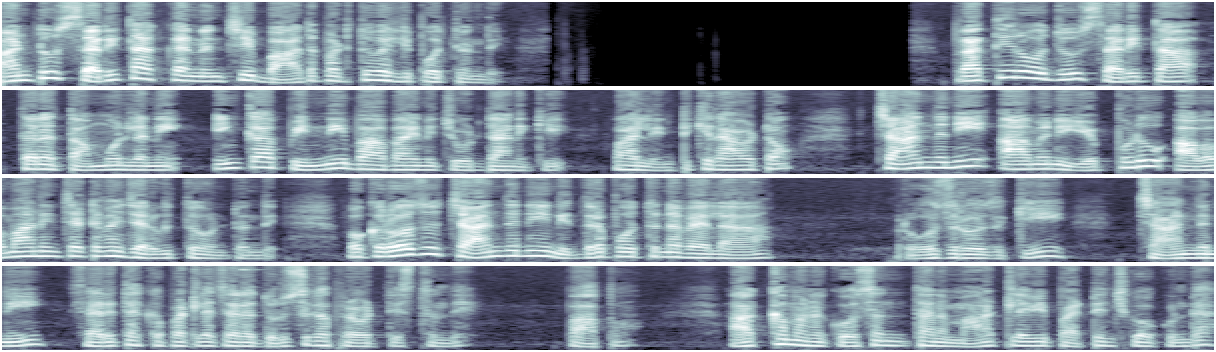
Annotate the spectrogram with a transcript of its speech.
అంటూ సరిత అక్కడి నుంచి బాధపడుతూ వెళ్ళిపోతుంది. ప్రతిరోజు సరిత తన తమ్ముళ్ళని ఇంకా పిన్ని బాబాయిని చూడ్డానికి వాళ్ళింటికి రావటం చాందిని ఆమెను ఎప్పుడూ అవమానించటమే జరుగుతూ ఉంటుంది. ఒకరోజు చాందిని నిద్రపోతున్న వేళ రోజురోజుకి చాందిని సరితక్క పట్ల చాలా దురుసుగా ప్రవర్తిస్తుంది. పాపం అక్క మన కోసం తన మాటలేవి పట్టించుకోకుండా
